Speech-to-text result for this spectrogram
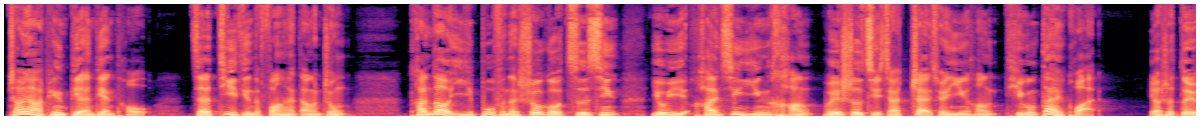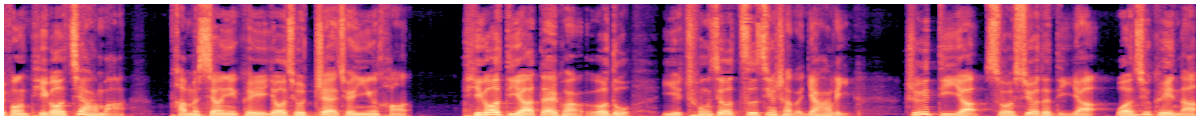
张亚平点点头，在既定的方案当中。谈到一部分的收购资金由以韩兴银行为首几家债权银行提供贷款，要是对方提高价码，他们相应可以要求债权银行提高抵押贷款额度，以冲销资金上的压力。至于抵押所需要的抵押，完全可以拿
